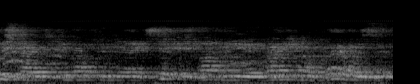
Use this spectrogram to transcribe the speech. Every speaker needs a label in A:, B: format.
A: Krishna, you have to uh, accept Islam in your rational Pharaohs.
